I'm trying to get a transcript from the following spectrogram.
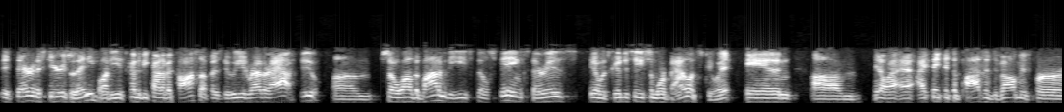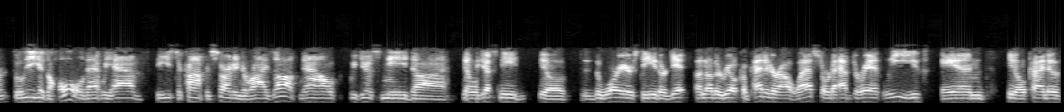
if they're in a series with anybody, it's going to be kind of a toss up as to who you'd rather have too. Um, so while the bottom of the East still stinks, there is, you know, it's good to see some more balance to it. And, um, you know, I, I think it's a positive development for the league as a whole that we have the Eastern Conference starting to rise up. Now we just need, uh, you know, we just need, you know, the Warriors to either get another real competitor out west or to have Durant leave and, you know, kind of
